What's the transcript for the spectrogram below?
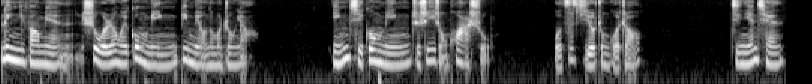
另一方面，是我认为共鸣并没有那么重要，引起共鸣只是一种话术。我自己就中过招。几年前，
